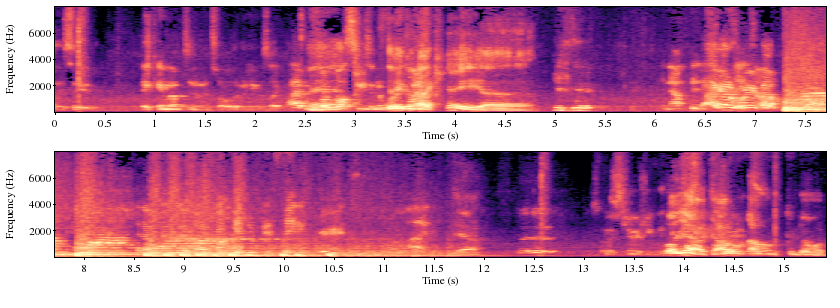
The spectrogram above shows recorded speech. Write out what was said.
they say they came up to him and told him, and he was like, "I have a Yeah. football season to worry you go about. like, hey, uh, And now Penn I gotta worry State's about football." And now Penn State's Come get the Penn State experience online. yeah. So his church. You could Well, yeah, I don't, I don't condone what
